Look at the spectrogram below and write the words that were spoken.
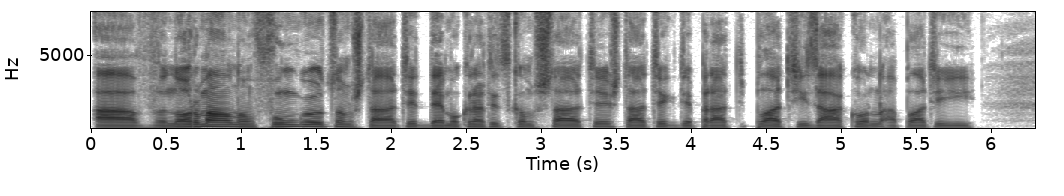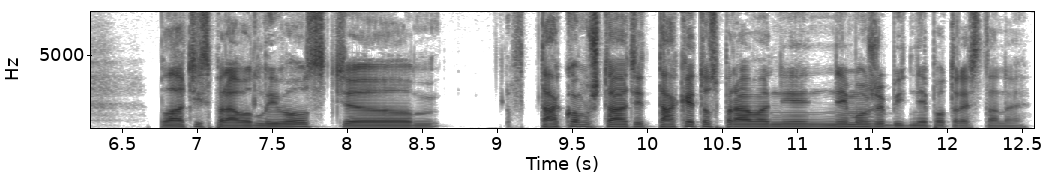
a v normálnom fungujúcom štáte, demokratickom štáte, štáte, kde platí zákon a platí platí spravodlivosť, ehm, v takom štáte takéto správanie nemôže byť nepotrestané.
